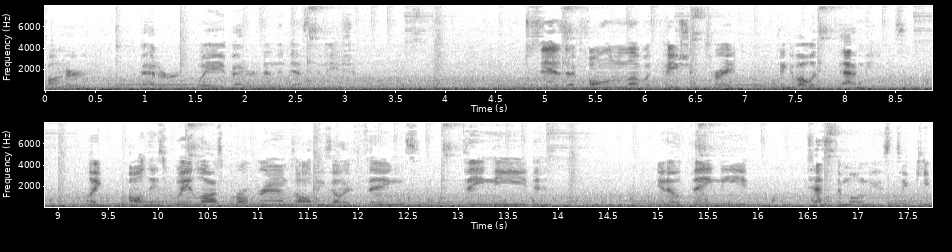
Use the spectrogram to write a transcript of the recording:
funner, better, way better than the destination. Just is, I've fallen in love with patience, right? Think about what that means. Like all these weight loss programs, all these other things, they need, you know, they need testimonies to keep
